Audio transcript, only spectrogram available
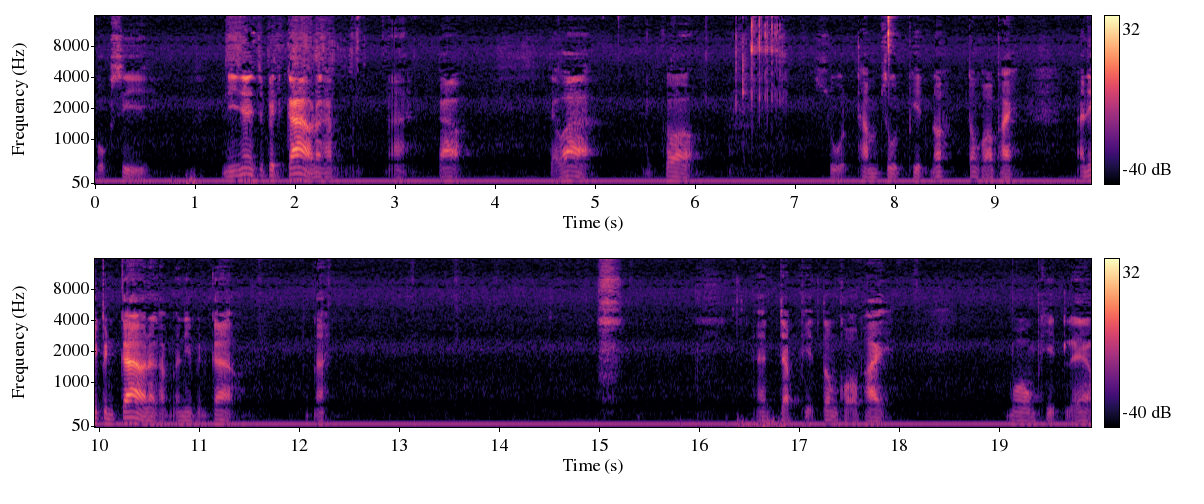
บวกสี่นี้น่าจะเป็นเก้านะครับอ่าเก้าแต่ว่าก็สูตรทำสูตรผิดเนาะต้องขออภัย อันนี้เป็นเก้านะครับ อันนี้เป็นเก้านะอ่า จับผิดต้องขออภัย มองผิดแล้ว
